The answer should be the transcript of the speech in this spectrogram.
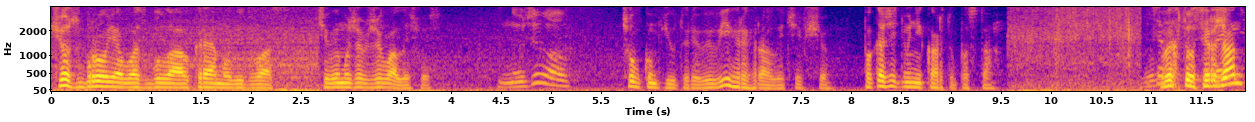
Що зброя у вас була окремо від вас? Чи ви, може, вживали щось? Не вживав. Що в комп'ютері? Ви в ігри грали чи в що? Покажіть мені карту поста. Ви хто, сержант?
